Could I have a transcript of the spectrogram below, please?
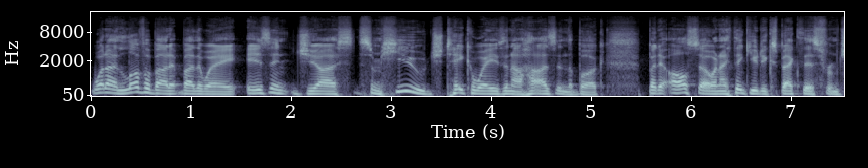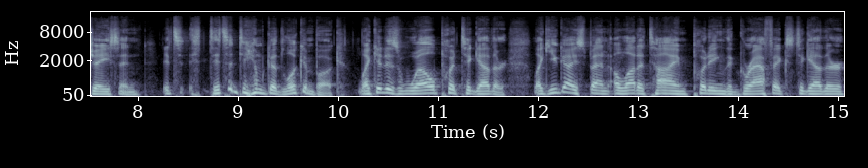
What I love about it, by the way, isn't just some huge takeaways and ahas in the book, but it also, and I think you'd expect this from Jason, it's it's a damn good looking book. Like it is well put together. Like you guys spent a lot of time putting the graphics together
